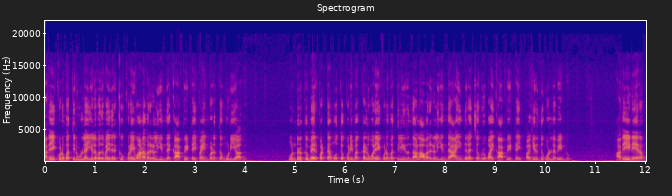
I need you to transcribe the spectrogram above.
அதே குடும்பத்தில் உள்ள எழுபது வயதிற்கு குறைவானவர்கள் இந்த காப்பீட்டை பயன்படுத்த முடியாது. ஒன்றுக்கு மேற்பட்ட மூத்த குடிமக்கள் ஒரே குடும்பத்தில் இருந்தால் அவர்கள் இந்த ஐந்து லட்சம் ரூபாய் காப்பீட்டை பகிர்ந்து கொள்ள வேண்டும். அதே நேரம்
